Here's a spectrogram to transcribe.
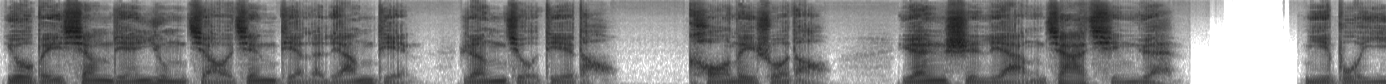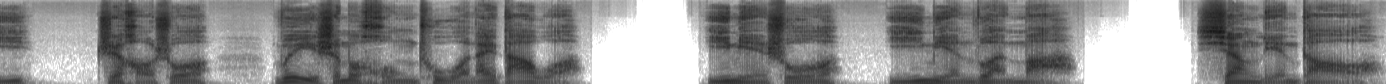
又被香莲用脚尖点了两点，仍旧跌倒，口内说道：“原是两家情愿，你不依，只好说为什么哄出我来打我？”一面说一面乱骂。香莲道：“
